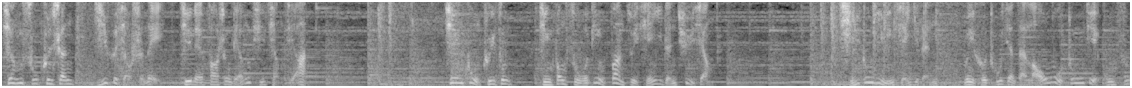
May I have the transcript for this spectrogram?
江苏昆山一个小时内接连发生两起抢劫案，监控追踪，警方锁定犯罪嫌疑人去向。其中一名嫌疑人为何出现在劳务中介公司？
